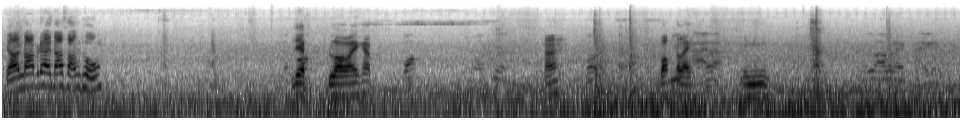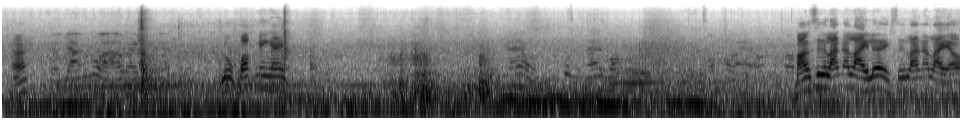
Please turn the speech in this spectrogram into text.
เดี๋ยวนอนไปได้นอนสองถุง เรียบร้อยครับบล็อกบล็อกเนี่ยฮะบล็อกบล็อกอะไรขายป่ะไม่มีเอาอะไรขายกัน ฮะเกิดยางรั่วเอาอะไรขายกันลูกบล็อกนี่ไงแล้วต้นใช้บล็อกของอะไรเอาเอาบางซื้อร้านอะไรเลย ซื้อร้านอะไรเอา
